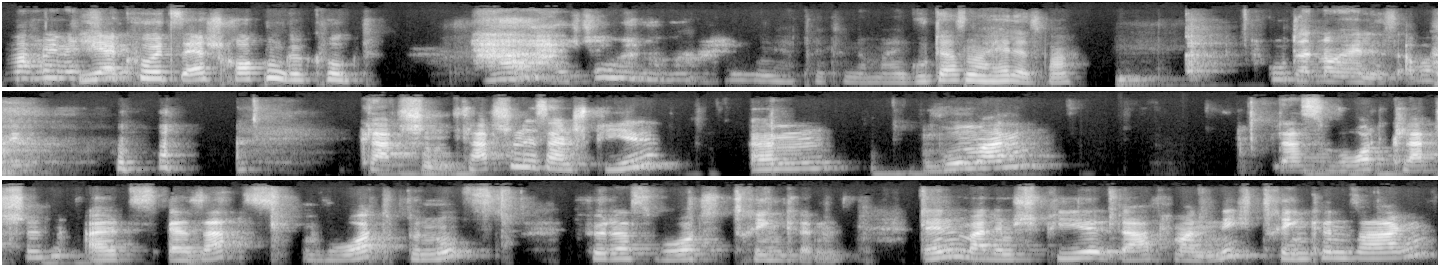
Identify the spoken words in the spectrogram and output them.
Mach mich nicht Ja, kurz erschrocken geguckt. Ah, ich trinke mal nochmal. Ja, trink dir noch mal. einen. Gut, dass es noch hell ist, wa? Gut, dass noch hell ist, aber wir- Klatschen. Klatschen ist ein Spiel, ähm, wo man das Wort klatschen als Ersatzwort benutzt für das Wort trinken. Denn bei dem Spiel darf man nicht trinken sagen.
